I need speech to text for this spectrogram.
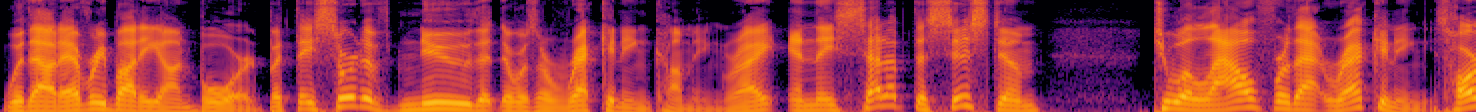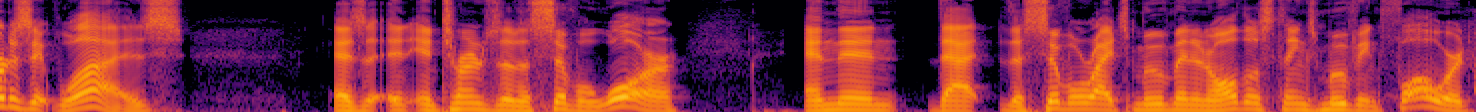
without everybody on board. But they sort of knew that there was a reckoning coming, right? And they set up the system to allow for that reckoning. As hard as it was as in, in terms of the Civil War and then that the civil rights movement and all those things moving forward,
